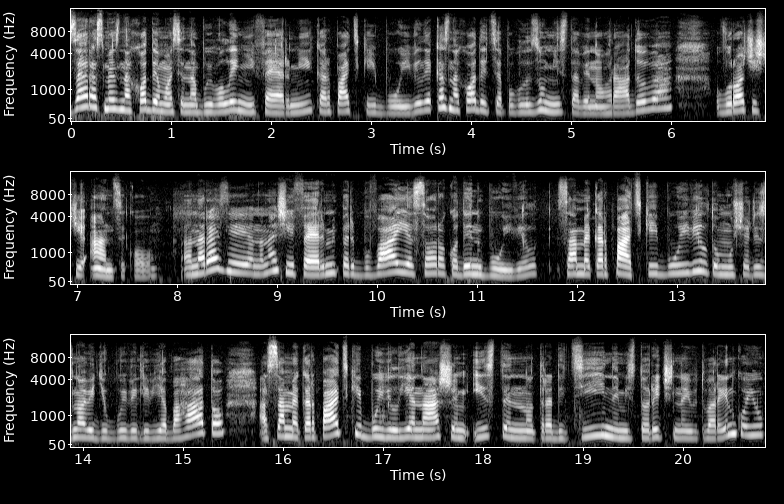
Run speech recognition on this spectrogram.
Зараз ми знаходимося на буйволинній фермі Карпатський буйвіл, яка знаходиться поблизу міста Виноградова в урочищі Анциково. Наразі на нашій фермі перебуває 41 буйвіл, саме карпатський буйвіл, тому що різновидів буйвілів є багато. А саме карпатський буйвіл є нашим істинно традиційним історичною тваринкою.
